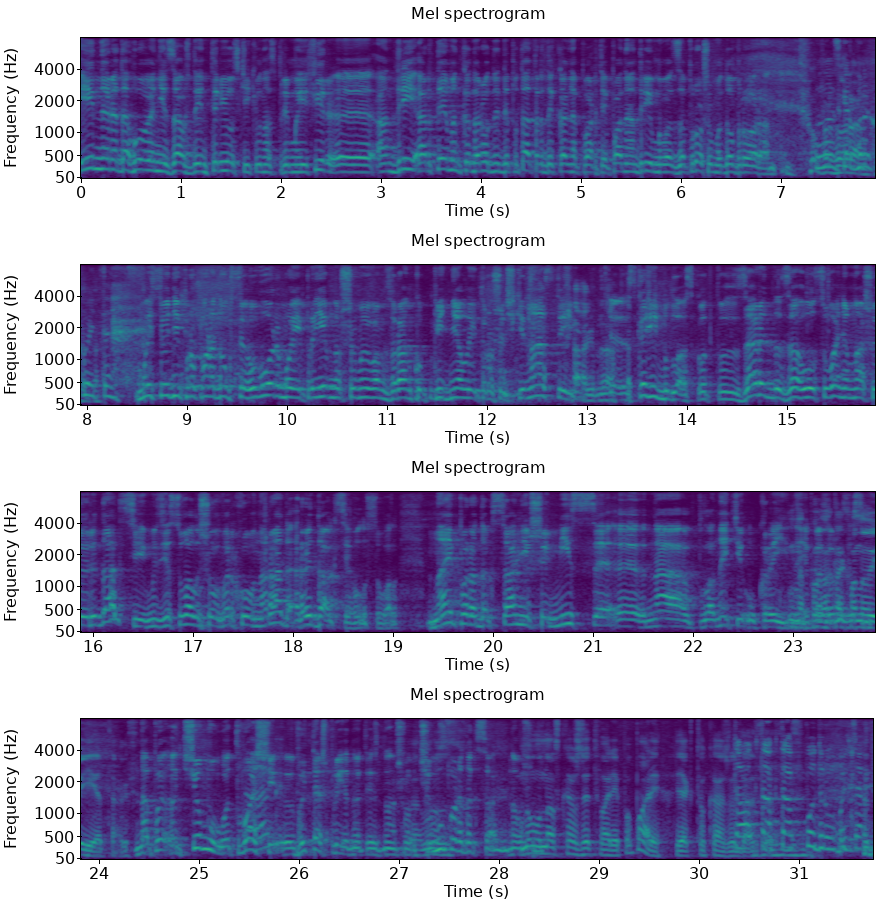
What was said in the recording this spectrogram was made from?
І не редаговані завжди інтерв'ю, оскільки у нас прямий ефір. Е, Андрій Артеменко, народний депутат Радикальна партія. Пане Андрію, ми вас запрошуємо. Доброго ранку. Будь ласка, приходьте. Ми сьогодні про парадокси говоримо, і приємно, що ми вам зранку підняли трошечки настрій. Так, да. Е, Скажіть, будь ласка, от за, ред- за голосуванням нашої редакції ми з'ясували, що Верховна Рада, редакція голосувала, найпарадоксальніше місце е, на планеті Україна. яка Напевно, зараз так воно і є. Так. Напе- Чому? От ваші, ви теж приєднуєтесь до нашого. Чому парадоксально? Ну, у нас кожній тварі по парі, як то кажуть. Так, да. так, так, в подробицях.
